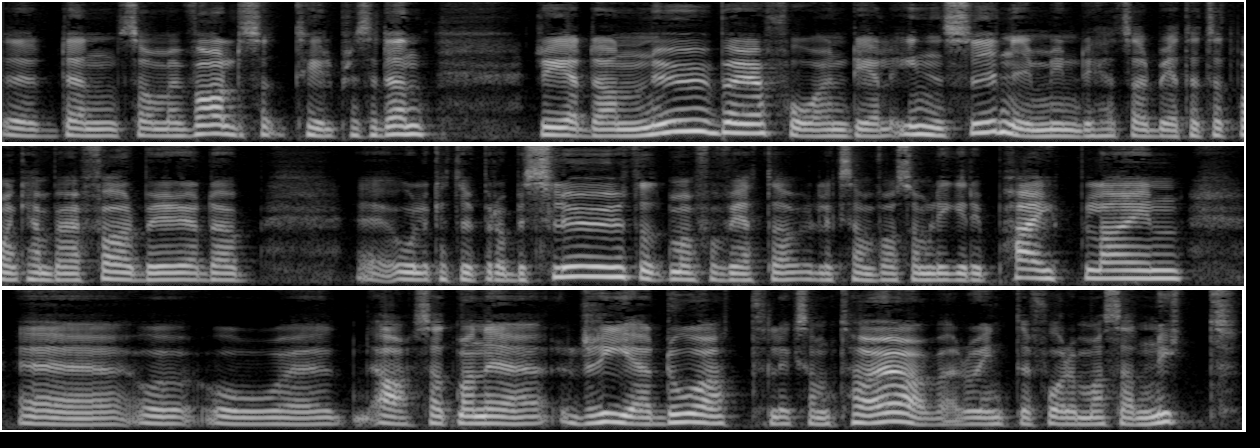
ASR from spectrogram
eh, den som är vald till president redan nu börjar få en del insyn i myndighetsarbetet så att man kan börja förbereda eh, olika typer av beslut att man får veta liksom, vad som ligger i pipeline eh, och, och, eh, ja, så att man är redo att liksom, ta över och inte får en massa nytt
